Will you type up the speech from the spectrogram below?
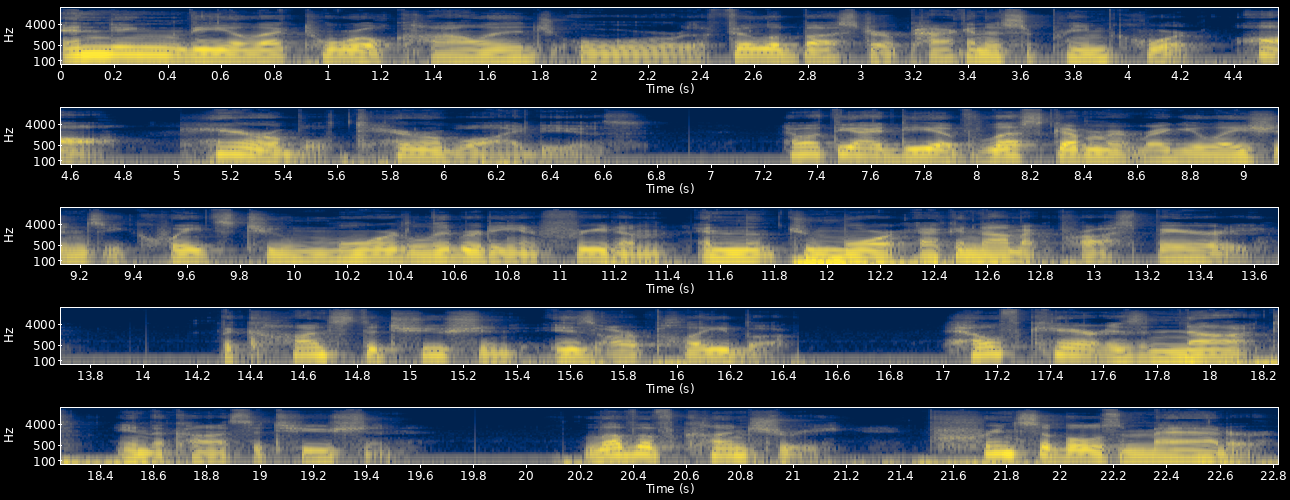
ending the Electoral College or the filibuster, packing the Supreme Court, all terrible, terrible ideas. How about the idea of less government regulations equates to more liberty and freedom and to more economic prosperity? The Constitution is our playbook. Healthcare is not in the Constitution. Love of country, principles matter,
